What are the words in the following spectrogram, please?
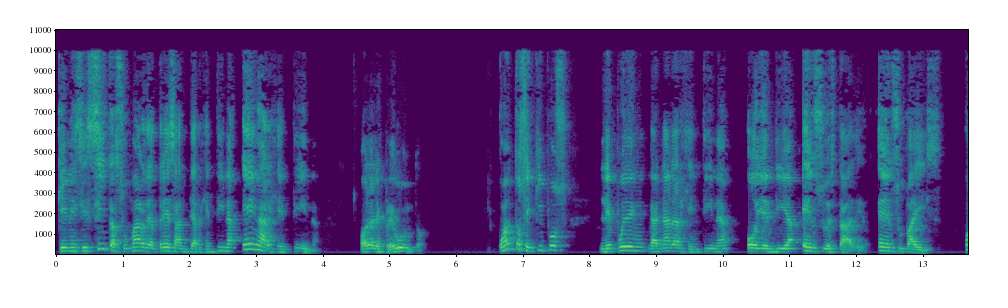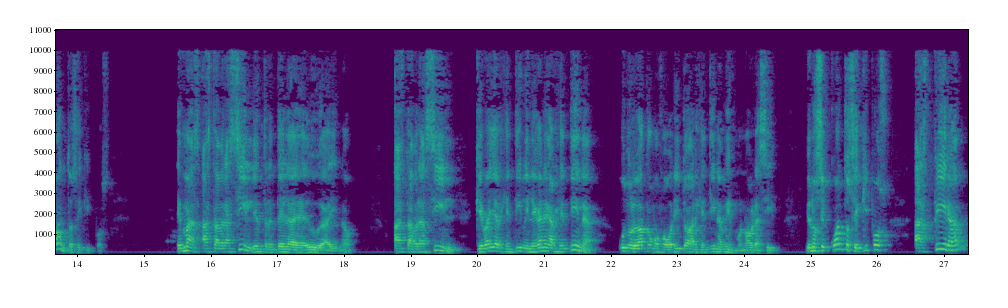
que necesita sumar de a tres ante Argentina en Argentina. Ahora les pregunto, ¿cuántos equipos le pueden ganar a Argentina hoy en día en su estadio, en su país. ¿Cuántos equipos? Es más, hasta Brasil entra en tela de duda ahí, ¿no? Hasta Brasil, que vaya a Argentina y le gane a Argentina, uno le va como favorito a Argentina mismo, no a Brasil. Yo no sé cuántos equipos aspiran,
